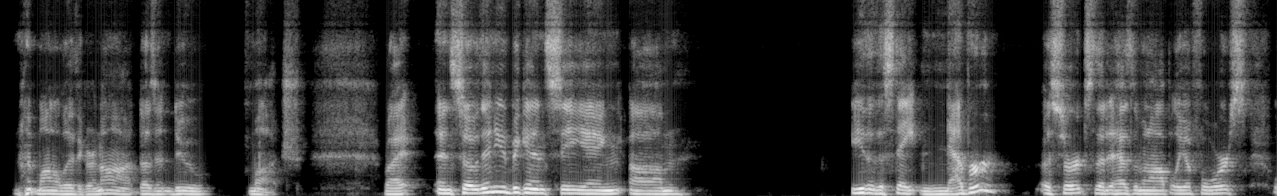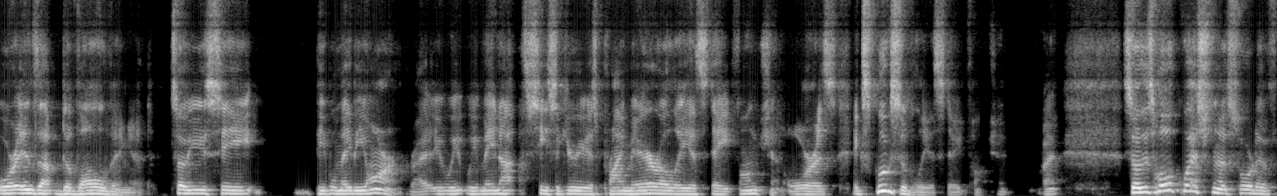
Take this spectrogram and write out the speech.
monolithic or not, doesn't do much, right? And so then you begin seeing um, either the state never asserts that it has the monopoly of force or ends up devolving it. So you see people may be armed, right? We, we may not see security as primarily a state function or as exclusively a state function, right? So this whole question of sort of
